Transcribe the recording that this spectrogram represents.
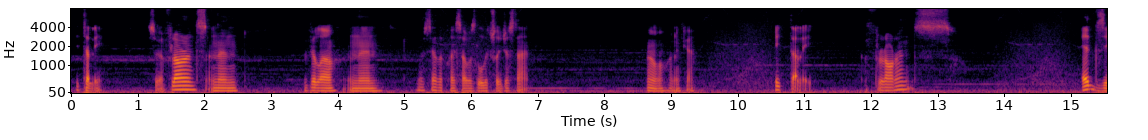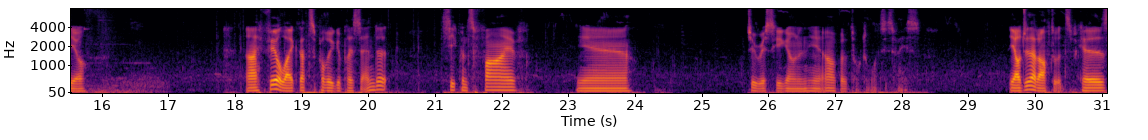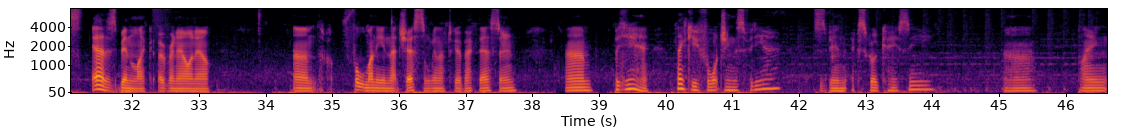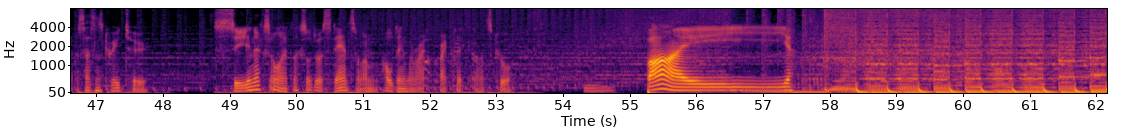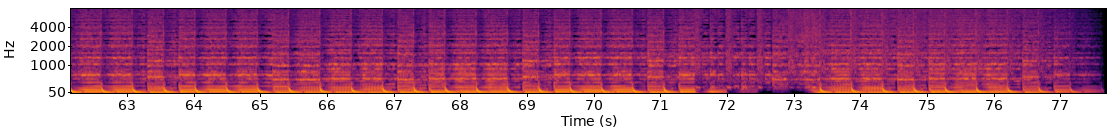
Italy. So Florence, and then Villa, and then where's the other place I was literally just at? Oh, I don't care. Italy. Florence. Ezio. I feel like that's probably a good place to end it. Sequence 5. Yeah. Too risky going in here. Oh, I've got to talk to what's his face. Yeah, I'll do that afterwards because yeah, it's been like over an hour now. Um, I've got full money in that chest, I'm gonna have to go back there soon. Um, but yeah, thank you for watching this video. This has been Xsquad KC, uh, playing Assassin's Creed 2. See you next. Oh, I'd like to do a stance when I'm holding the right right click. Oh, that's cool. Bye.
